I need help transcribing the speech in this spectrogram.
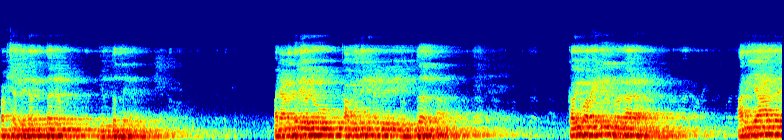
പക്ഷെ നിരന്തരം യുദ്ധത്തിലാണ്. മലയാളത്തിലെ ഒരു കവിതയുടെ പേര് യുദ്ധം എന്നാണ്. കവി പറയുന്നത് പ്രകാരമാണ് അറിയാതെ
